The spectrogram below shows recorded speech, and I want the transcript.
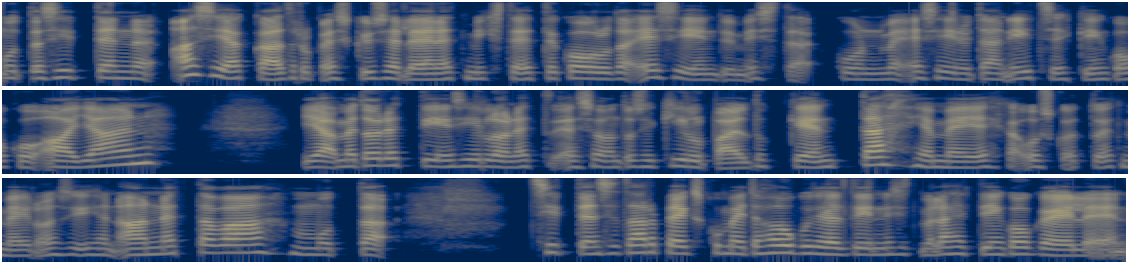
mutta sitten asiakkaat rupesivat kyselemään, että miksi te ette kouluta esiintymistä, kun me esiinnytään itsekin koko ajan. Ja me todettiin silloin, että se on tosi kilpailtu kenttä ja me ei ehkä uskottu, että meillä on siihen annettavaa, mutta sitten se tarpeeksi, kun meitä houkuteltiin, niin sitten me lähdettiin kokeilemaan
